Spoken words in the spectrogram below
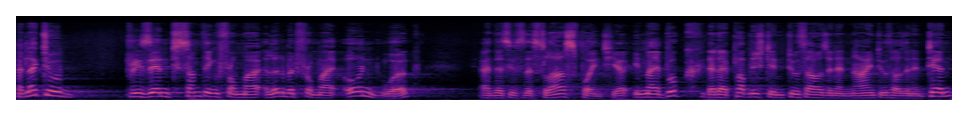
I'd like to present something from my, a little bit from my own work, and this is this last point here. In my book that I published in 2009 2010,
